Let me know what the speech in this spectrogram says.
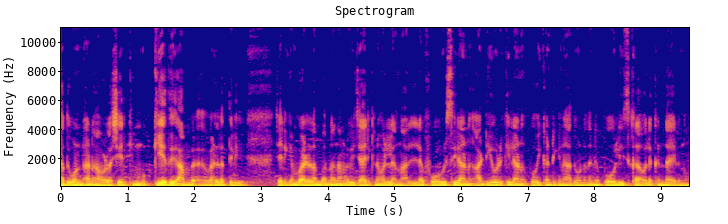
അതുകൊണ്ടാണ് അവളെ ശരിക്കും മുക്കിയത് അമ്പ വെള്ളത്തിൽ ശരിക്കും വെള്ളം പറഞ്ഞാൽ നമ്മൾ വിചാരിക്കണ പോലെ നല്ല ഫോഴ്സിലാണ് അടിയൊഴുക്കിലാണ് പോയിക്കൊണ്ടിരിക്കുന്നത് അതുകൊണ്ട് തന്നെ പോലീസ് കാവലൊക്കെ ഉണ്ടായിരുന്നു.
